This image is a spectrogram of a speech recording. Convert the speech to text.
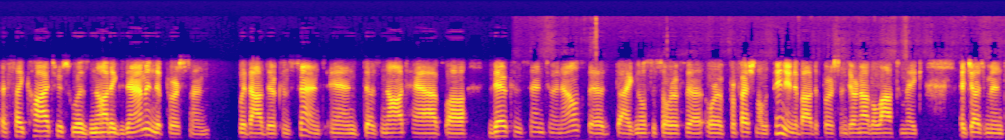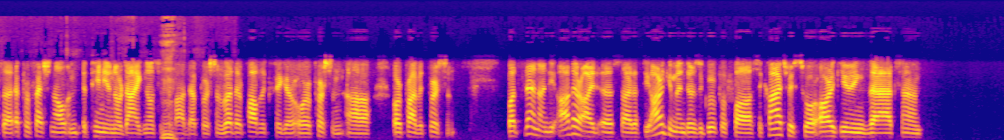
a psychiatrist was not examine the person without their consent and does not have uh, their consent to announce the diagnosis or if, uh, or a professional opinion about the person. They're not allowed to make a judgment, uh, a professional opinion or diagnosis mm. about that person, whether a public figure or a person uh, or a private person. But then on the other uh, side of the argument, there's a group of uh, psychiatrists who are arguing that um,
